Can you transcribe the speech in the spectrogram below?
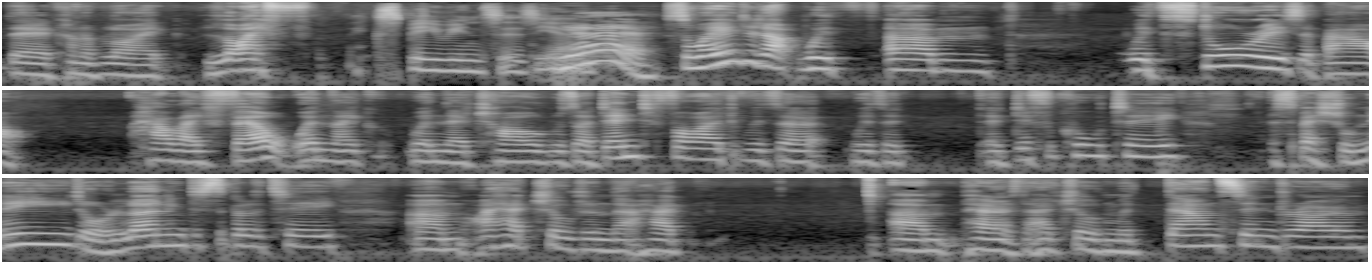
their kind of like life experiences. Yeah. Yeah. So I ended up with um, with stories about how they felt when they when their child was identified with a with a, a difficulty, a special need or a learning disability. Um, I had children that had um, parents that had children with Down syndrome,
